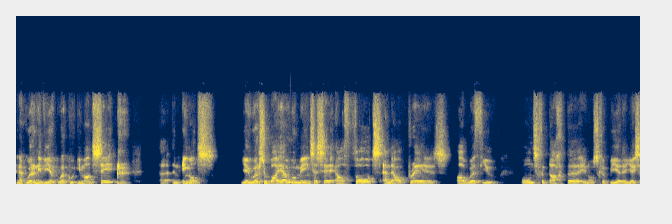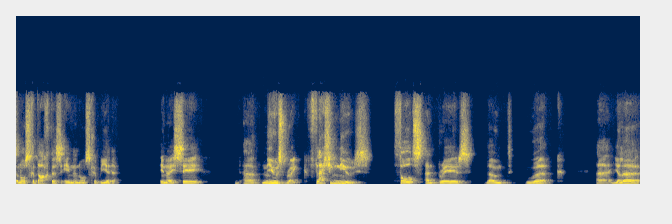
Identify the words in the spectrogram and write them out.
En ek hoor in die week ook hoe iemand sê uh, in Engels Jy hoor so baie hoe mense sê our thoughts and our prayers are with you. Ons gedagte en ons gebede, jy's in ons gedagtes en in ons gebede. En hy sê uh news break, flashing news. Thoughts and prayers don't work. Uh julle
